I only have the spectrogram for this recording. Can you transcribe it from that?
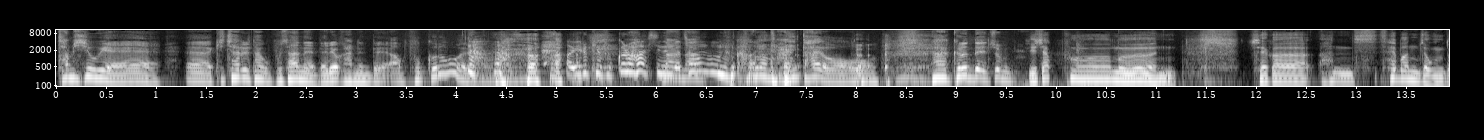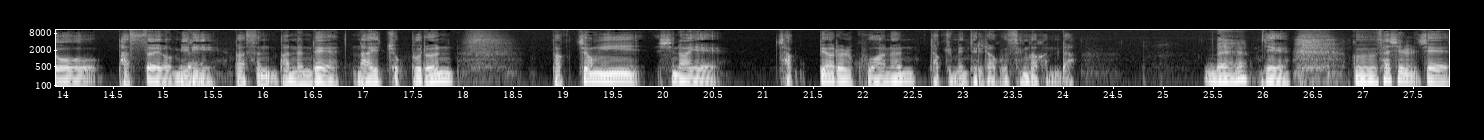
잠시 후에 에, 기차를 타고 부산에 내려가는데 아, 부끄러워요. 아, 이렇게 부끄러워하시는 거 나- 처음 나 보는 것 부끄러움 같아요. 많이 타요. 아 그런데 좀 이 작품은 제가 한 세 번 정도 봤어요. 미리 네. 봤은, 봤는데 나의 촛불은 박정희 신화의 작별을 구하는 다큐멘터리라고 생각합니다. 네. 예. 그 사실 이제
